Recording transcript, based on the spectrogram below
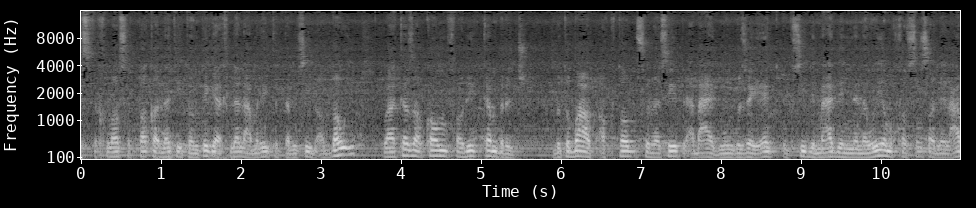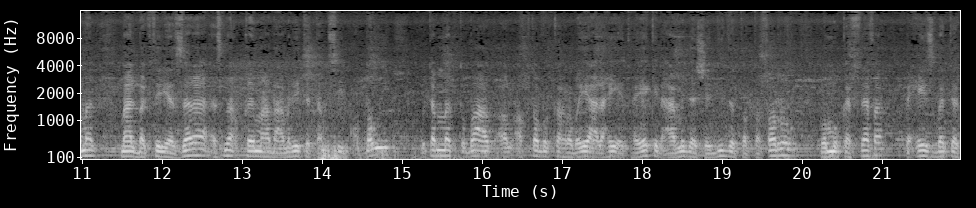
استخلاص الطاقة التي تنتجها خلال عملية التمثيل الضوئي وهكذا قام فريق كامبريدج. بطباعة أقطاب ثلاثية الأبعاد من جزيئات أكسيد المعادن النانوية مخصصة للعمل مع البكتيريا الزرقاء أثناء قيامها بعملية التمثيل الضوئي وتمت طباعة الأقطاب الكهربائية على هيئة هياكل أعمدة شديدة التفرغ ومكثفة بحيث باتت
